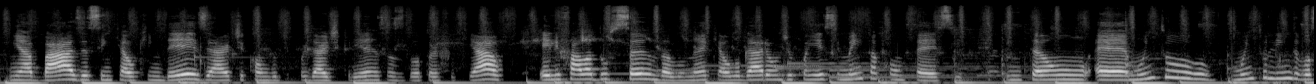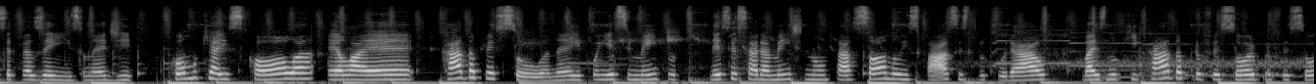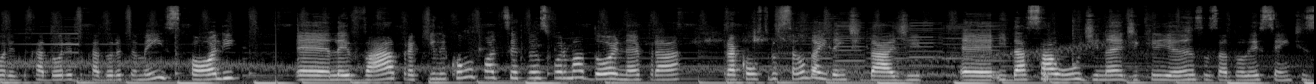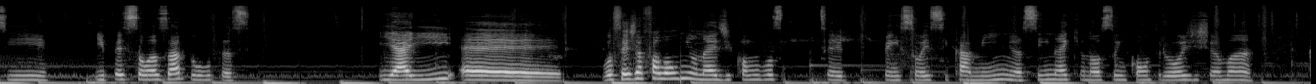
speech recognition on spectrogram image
minha base, assim, que é o Quindese, a arte Congo de cuidar de crianças, do Dr. Fukial, ele fala do sândalo, né, que é o lugar onde o conhecimento acontece. Então, é muito muito lindo você trazer isso, né, de como que a escola, ela é cada pessoa, né? E conhecimento necessariamente não está só no espaço estrutural, mas no que cada professor, professora, educador, educadora também escolhe é, levar para aquilo e como pode ser transformador, né, para a construção da identidade é, e da saúde, né, de crianças, adolescentes e, e pessoas adultas. E aí, é, você já falou, né, de como você pensou esse caminho, assim, né, que o nosso encontro hoje chama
